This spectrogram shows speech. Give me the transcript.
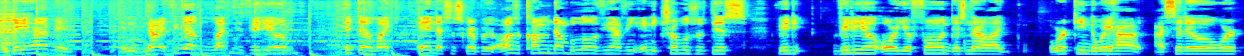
And there you have it. And now, if you guys like this video, hit that like and that subscribe button. Also, comment down below if you're having any troubles with this vid video or your phone that's not like working the way how I said it will work.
